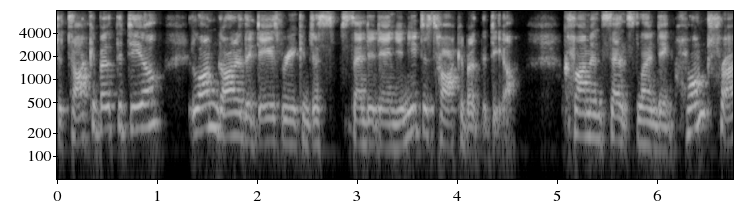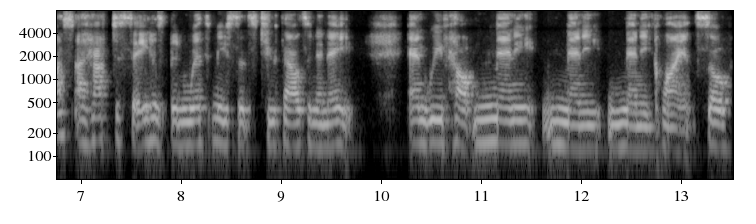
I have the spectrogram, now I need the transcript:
to talk about the deal. Long gone are the days where you can just send it in. You need to talk about the deal. Common sense lending. Home Trust, I have to say, has been with me since 2008. And we've helped many, many, many clients. So,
